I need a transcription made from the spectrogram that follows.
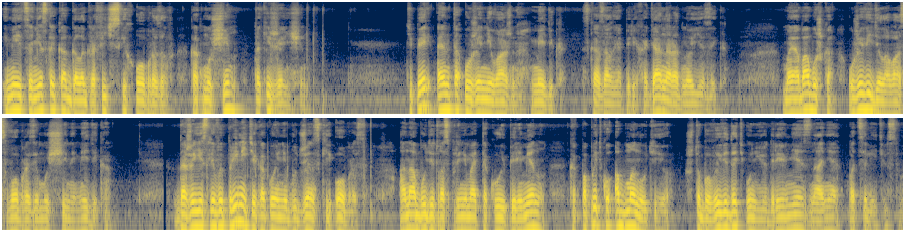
имеется несколько голографических образов, как мужчин, так и женщин. Теперь это уже не важно, медик, сказал я, переходя на родной язык. Моя бабушка уже видела вас в образе мужчины-медика. Даже если вы примете какой-нибудь женский образ, она будет воспринимать такую перемену как попытку обмануть ее, чтобы выведать у нее древние знания по целительству.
